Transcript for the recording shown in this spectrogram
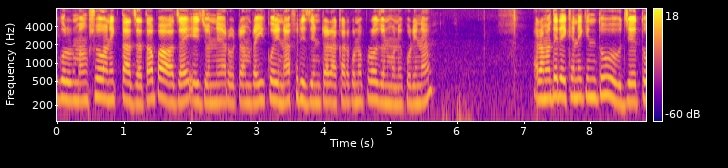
গরুর মাংস অনেক তাজাটাও পাওয়া যায়। এই জন্যে আর ওটা আমরা ই করি না। ফ্রিজেনটা রাখার কোনো প্রয়োজন মনে করি না। আর আমাদের এখানে কিন্তু যেহেতু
